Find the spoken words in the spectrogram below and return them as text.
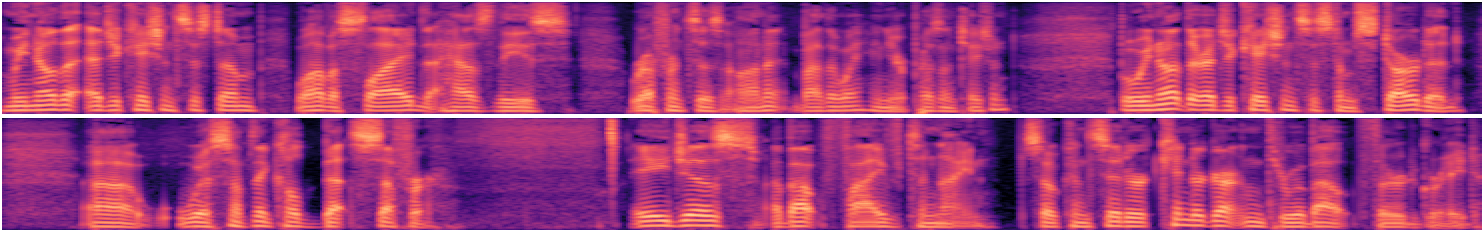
We know the education system, we'll have a slide that has these references on it, by the way, in your presentation. But we know that their education system started uh, with something called Bet Sefer, ages about five to nine. So consider kindergarten through about third grade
